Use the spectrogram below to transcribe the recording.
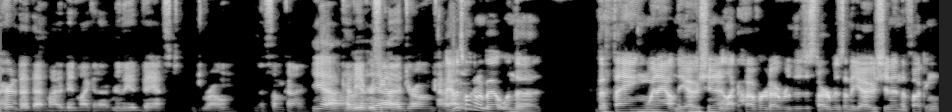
I heard that that might have been like a really advanced drone of some kind. Yeah. Have you ever yeah. seen a drone kind of? I was talking about when the the thing went out in the ocean and it like hovered over the disturbance in the ocean, and the fucking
